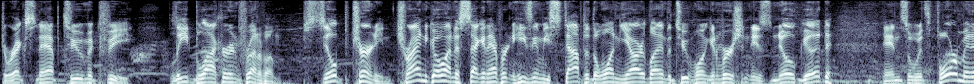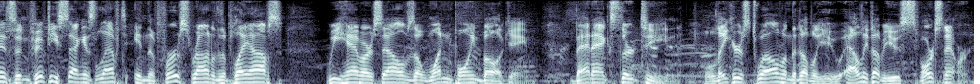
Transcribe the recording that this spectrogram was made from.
Direct snap to McPhee. Lead blocker in front of him. Still churning. Trying to go on a second effort, and he's going to be stopped at the one yard line. The two point conversion is no good. And so, with four minutes and 50 seconds left in the first round of the playoffs, we have ourselves a one point ball game. Bad Axe 13, Lakers 12 on the WLEW Sports Network.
